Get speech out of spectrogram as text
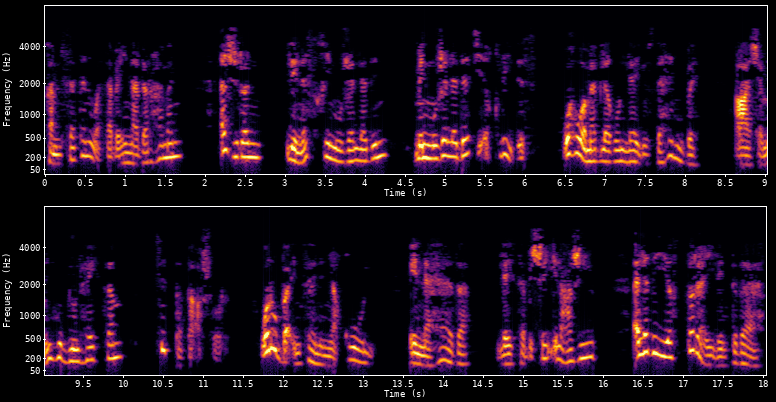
خمسة وسبعين درهما أجرا لنسخ مجلد من مجلدات إقليدس وهو مبلغ لا يستهان به. عاش منه ابن الهيثم ستة أشهر. ورب إنسان يقول إن هذا ليس بالشيء العجيب الذي يسترعي الانتباه.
